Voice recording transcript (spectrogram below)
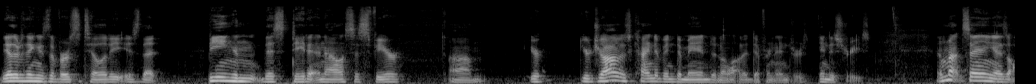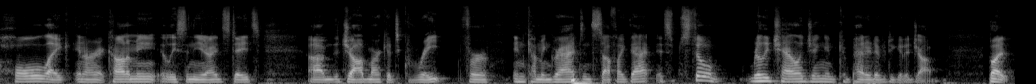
the other thing is the versatility is that being in this data analysis sphere, um, your your job is kind of in demand in a lot of different industries. I'm not saying as a whole, like in our economy, at least in the United States, um, the job market's great for incoming grads and stuff like that. It's still really challenging and competitive to get a job. But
